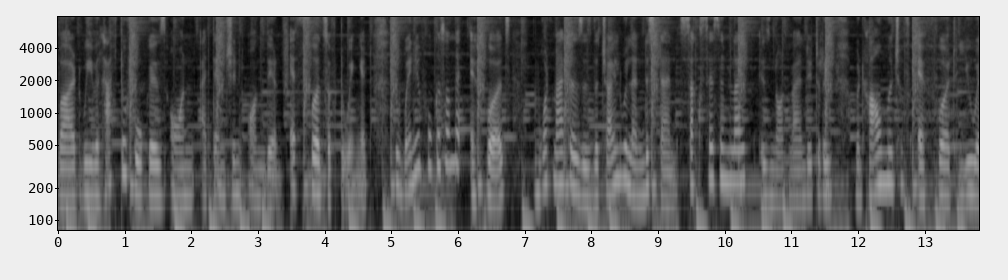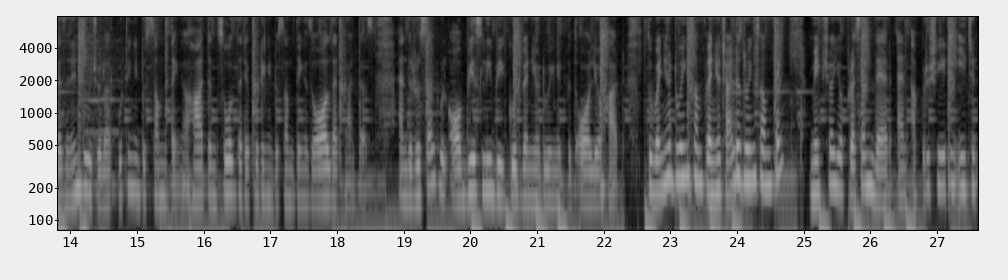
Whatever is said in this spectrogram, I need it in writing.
But we will have to focus on attention on their efforts of doing it. So, when you focus on the efforts, what matters is the child will understand success in life is not mandatory, but how much of effort you as an individual are putting into something, a heart and soul that you're putting into something is all that matters. And the result will obviously be good when you're doing it with all your heart. So when you're doing something when your child is doing something make sure you're present there and appreciating each and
